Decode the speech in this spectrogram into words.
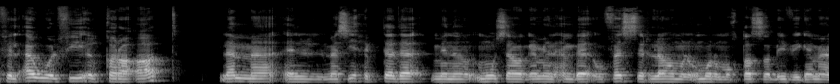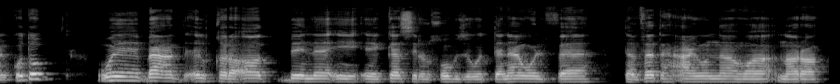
في الأول في القراءات لما المسيح ابتدى من موسى وجميع الأنباء يفسر لهم الأمور المختصة به في جميع الكتب. وبعد القراءات بنلاقي كسر الخبز والتناول فتنفتح أعيننا ونرى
